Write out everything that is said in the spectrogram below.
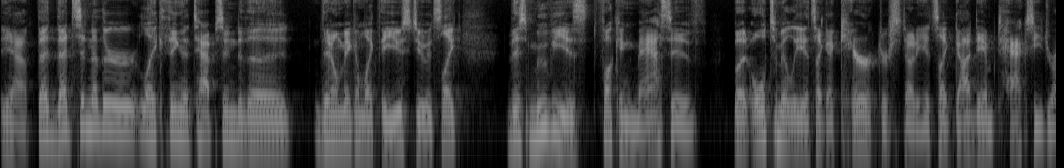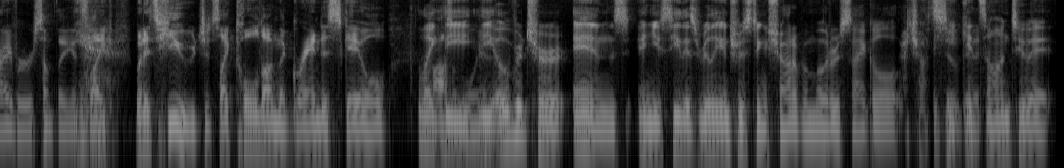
yeah. That that's another like thing that taps into the they don't make them like they used to. It's like this movie is fucking massive, but ultimately it's like a character study. It's like goddamn taxi driver or something. It's Yeah. like but it's huge. It's like told on the grandest scale Like the possible, the yeah. overture ends, and you see this really interesting shot of a motorcycle. That shot's he so gets good. onto it,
